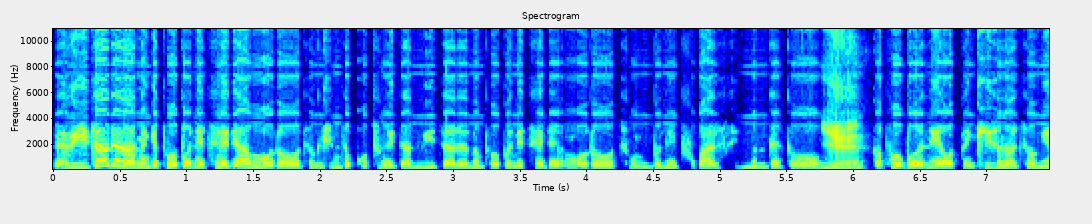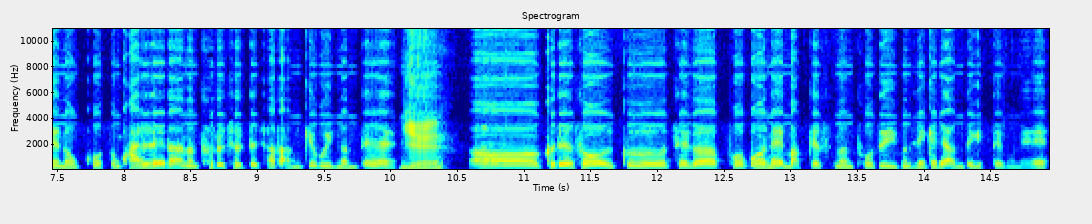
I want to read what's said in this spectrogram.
위자료라는 게 법원의 재량으로 정신적 고통에 대한 위자료는 법원의 재량으로 충분히 부과할 수 있는데도 예. 그러니까 법원이 어떤 기준을 정해놓고 어떤 관례라는 틀을 절대 잘 안 깨고 있는데 예. 어, 그래서 그 제가 법원에 맡겨서는 도저히 이건 해결이 안 되기 때문에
